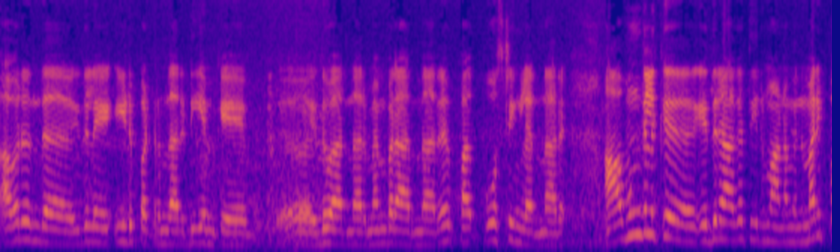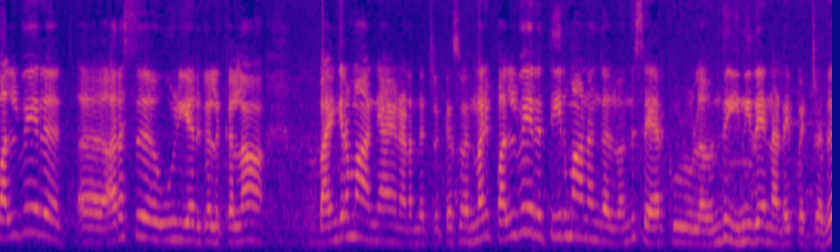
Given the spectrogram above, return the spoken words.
அவர் இந்த இதில் ஈடுபட்டிருந்தார் டிஎம்கே இதுவாக இருந்தார் மெம்பராக இருந்தார் ப போஸ்டிங்கில் இருந்தார். அவங்களுக்கு எதிராக தீர்மானம் இந்த மாதிரி பல்வேறு அரசு ஊழியர்களுக்கெல்லாம் பயங்கரமாக அநியாயம் நடந்துட்டு இருக்கு ஸோ இந்த மாதிரி பல்வேறு தீர்மானங்கள் வந்து செயற்குழுவில் வந்து இனிதே நடைபெற்றது.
